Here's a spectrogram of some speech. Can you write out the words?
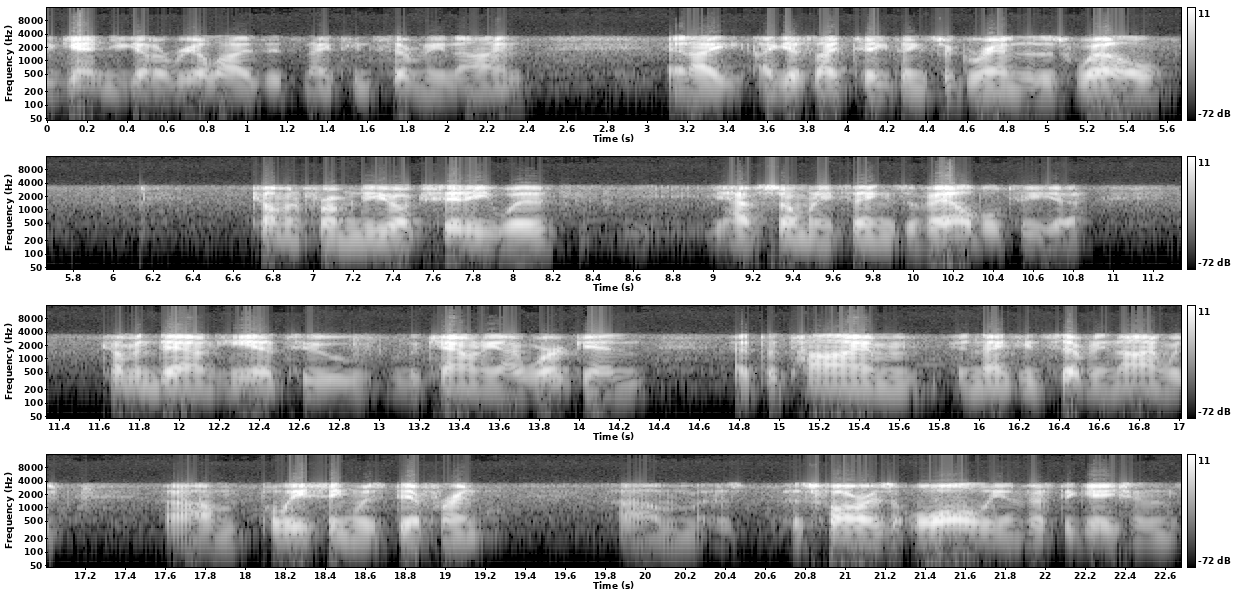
Again, you got to realize it's 1979, and I, I guess I take things for granted as well. Coming from New York City, where you have so many things available to you, coming down here to the county I work in, at the time in 1979 was um, policing was different um, as, as far as all the investigations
